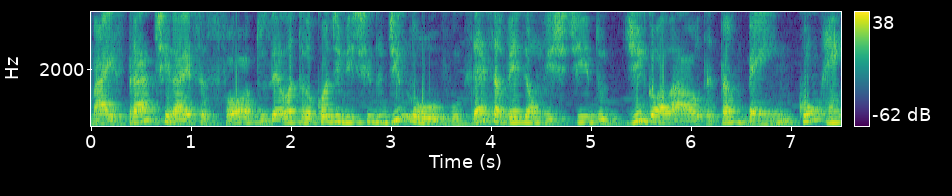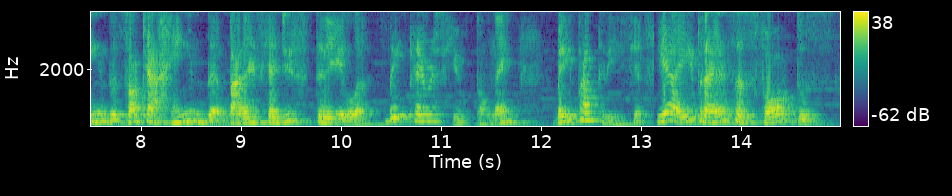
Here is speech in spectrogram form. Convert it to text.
Mas para tirar essas fotos, ela trocou de vestido de novo. Dessa vez é um vestido de gola alta também, com renda, só que a renda parece que é de estrela. Bem Paris Hilton, né? Bem Patrícia. E aí, para essas fotos,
